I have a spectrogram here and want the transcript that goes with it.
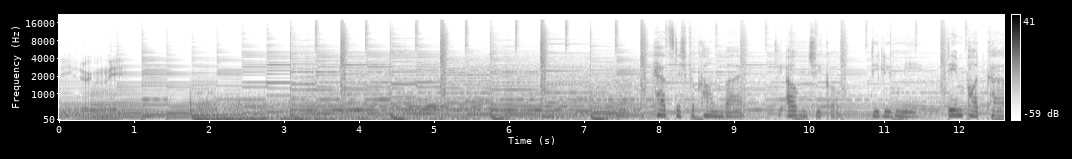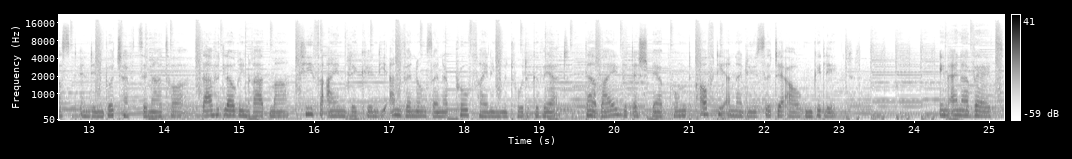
die lügen nie. Herzlich willkommen bei Die Augen Chico, die lügen nie, dem Podcast, in dem Wirtschaftssenator David Laurin Radmar tiefe Einblicke in die Anwendung seiner Profiling-Methode gewährt. Dabei wird der Schwerpunkt auf die Analyse der Augen gelegt. In einer Welt,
